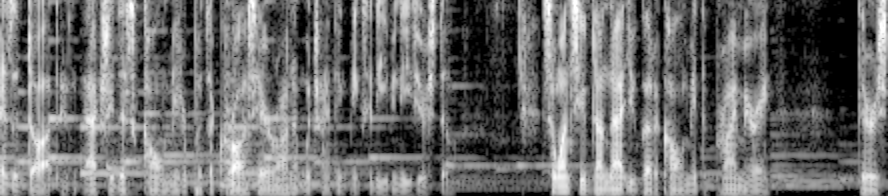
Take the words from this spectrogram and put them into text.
as a dot. And actually, this collimator puts a crosshair on it, which I think makes it even easier still. So once you've done that, you've got to collimate the primary. There's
